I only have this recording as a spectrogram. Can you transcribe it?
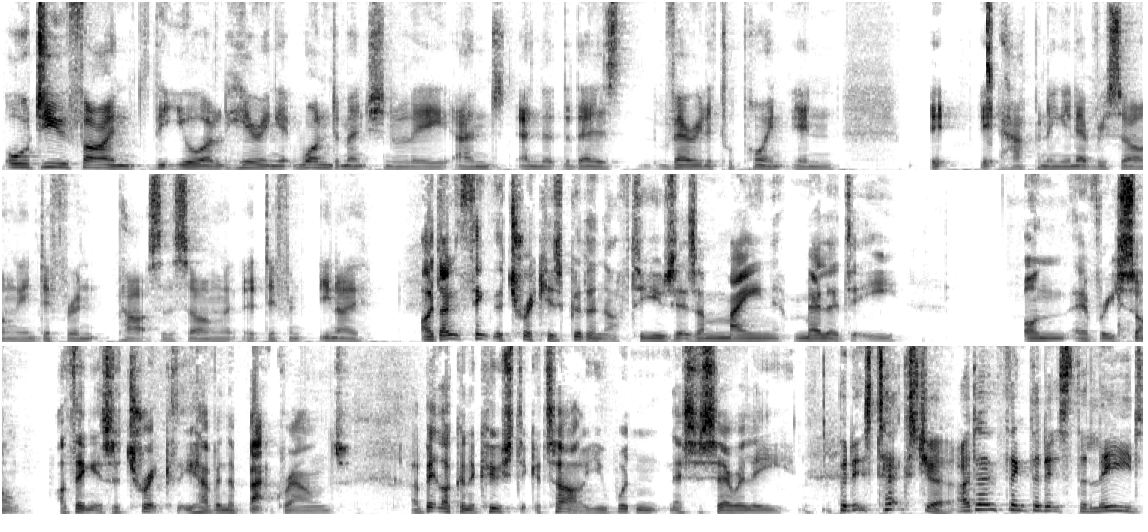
Or do you find that you're hearing it one dimensionally and and that, that there's very little point in it, it happening in every song in different parts of the song at, at different you know? I don't think the trick is good enough to use it as a main melody on every song. I think it's a trick that you have in the background a bit like an acoustic guitar. You wouldn't necessarily. But it's texture. I don't think that it's the lead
